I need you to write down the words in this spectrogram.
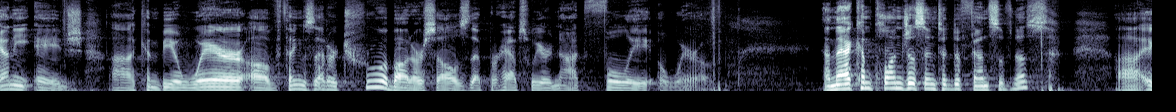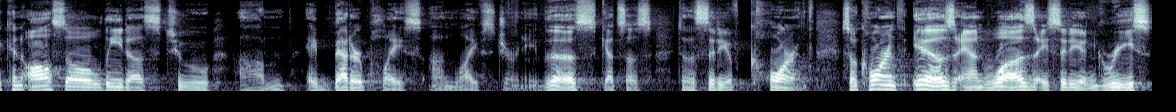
any age uh, can be aware of things that are true about ourselves that perhaps we are not fully aware of. And that can plunge us into defensiveness. Uh, it can also lead us to um, a better place on life's journey. This gets us to the city of Corinth. So, Corinth is and was a city in Greece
